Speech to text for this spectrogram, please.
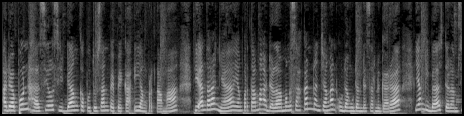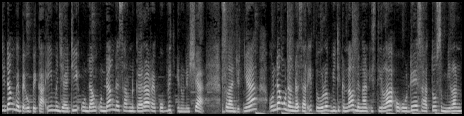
Adapun hasil sidang keputusan PPKI yang pertama, di antaranya yang pertama adalah mengesahkan rancangan Undang-Undang Dasar Negara yang dibahas dalam sidang BPUPKI menjadi Undang-Undang Dasar Negara Republik Indonesia. Selanjutnya, Undang-Undang Dasar itu lebih dikenal dengan istilah UUD 1945.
